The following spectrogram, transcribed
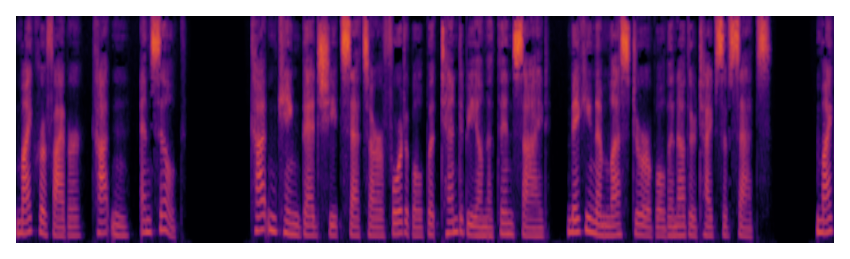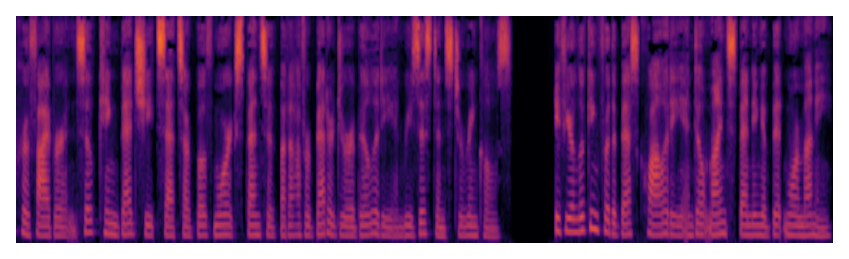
microfiber, cotton, and silk. Cotton king bed sheet sets are affordable but tend to be on the thin side, making them less durable than other types of sets. Microfiber and Silk King bed sheet sets are both more expensive but offer better durability and resistance to wrinkles. If you're looking for the best quality and don't mind spending a bit more money,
